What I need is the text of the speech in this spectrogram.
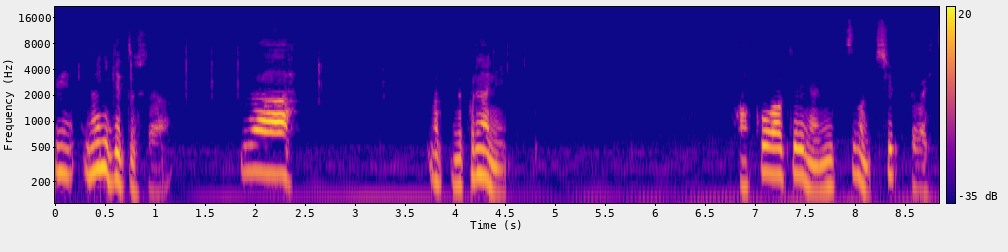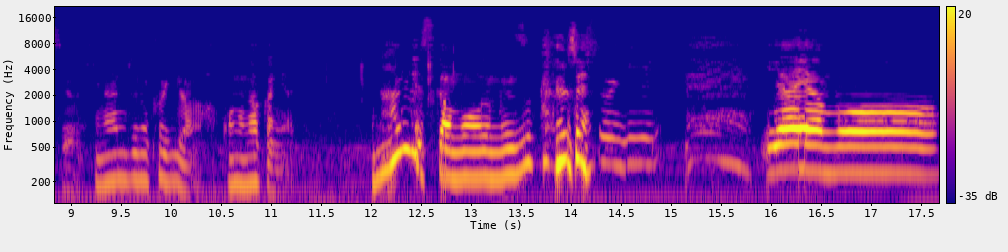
え、何ゲットした？うわぁ。待ってね、これ何？箱を開けるには3つのチップが必要。避難所の鍵は箱の中にある。何ですか？もう、難しすぎ。いやいや、も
